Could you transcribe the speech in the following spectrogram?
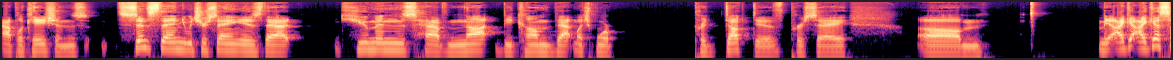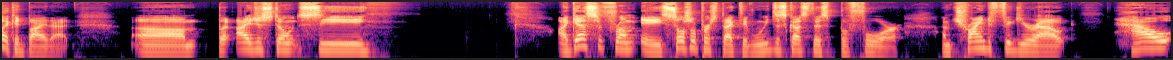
applications. Since then, what you're saying is that humans have not become that much more productive per se. Um, I mean, I, I guess I could buy that, um, but I just don't see I guess from a social perspective, we discussed this before, I'm trying to figure out how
